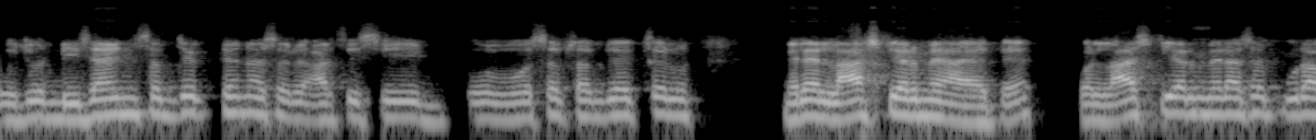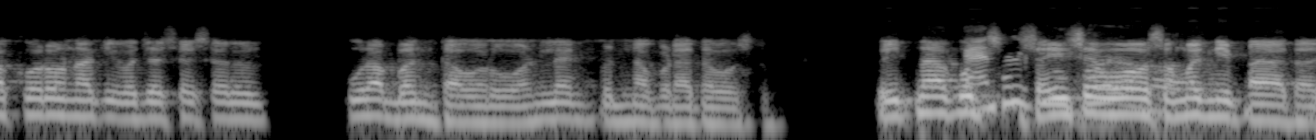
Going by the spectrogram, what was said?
वो जो डिज़ाइन सब्जेक्ट थे ना सर आरसीसी वो वो सब सब्जेक्ट सर मेरे लास्ट ईयर में आए थे। और लास्ट ईयर मेरा सर पूरा कोरोना की वजह से सर पूरा बंद था और वो ऑनलाइन पढ़ना पड़ा था सब। तो इतना कुछ सही से वो समझ नहीं पाया था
